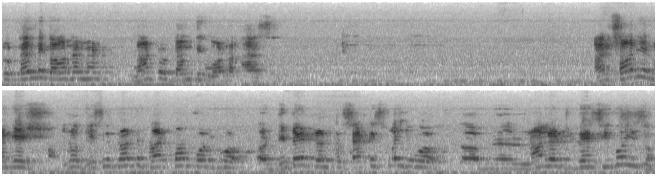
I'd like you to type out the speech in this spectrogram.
to tell the government not to dump the water acid. I'm sorry, Nagesh, you know, this is not the platform for your uh, debate and to satisfy your uh, knowledge-based egoism.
